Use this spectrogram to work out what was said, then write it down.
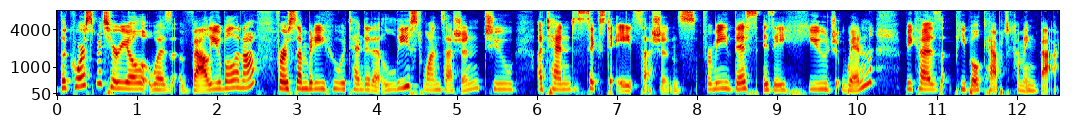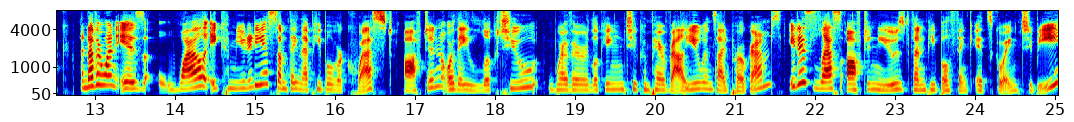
The course material was valuable enough for somebody who attended at least one session to attend six to eight sessions. For me, this is a huge win because people kept coming back. Another one is while a community is something that people request often or they look to where they're looking to compare value inside programs, it is less often used than people think it's going to be.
